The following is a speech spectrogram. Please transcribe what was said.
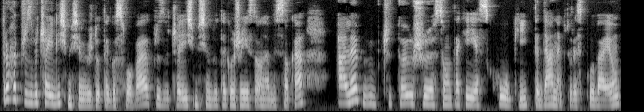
Trochę przyzwyczailiśmy się już do tego słowa, przyzwyczailiśmy się do tego, że jest ona wysoka, ale czy to już są takie jaskółki, te dane, które spływają,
